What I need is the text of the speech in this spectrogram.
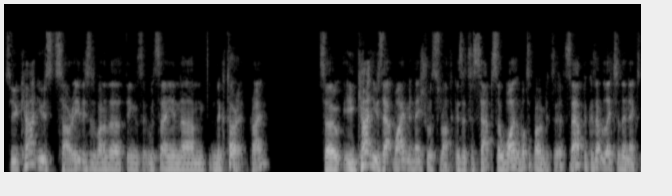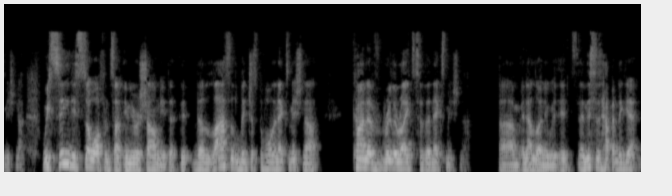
So you can't use sorry. This is one of the things that we say in um, in the Ketores, right? So you can't use that. Why? Because it's a sap. So why, what's the problem if it's a sap? Because that relates to the next Mishnah. We see this so often in Yerushalmi that the, the last little bit just before the next Mishnah kind of really relates to the next Mishnah um, in our learning. It's, and this has happened again.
